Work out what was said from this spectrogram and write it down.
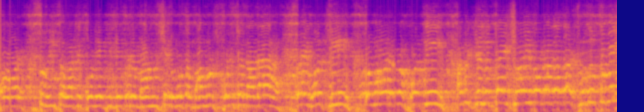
পর তুমি তোমাকে কোলে পিঠে করে মানুষের মতো মানুষ করেছ দাদা। তাই বলছি তোমার ক্ষতি আমি কিন্তু তাই সইব না দাদা শুধু তুমি।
